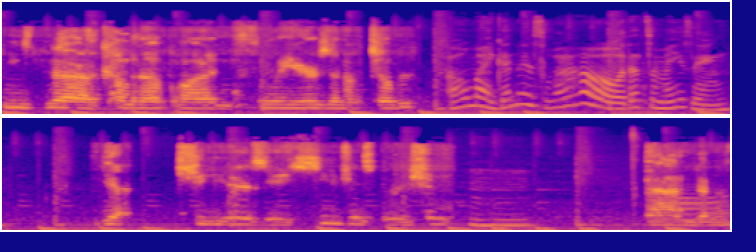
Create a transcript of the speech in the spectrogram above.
He's uh, coming up on four years in October. Oh my goodness! Wow, that's amazing. Yeah, she is a huge inspiration, mm-hmm. and uh,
